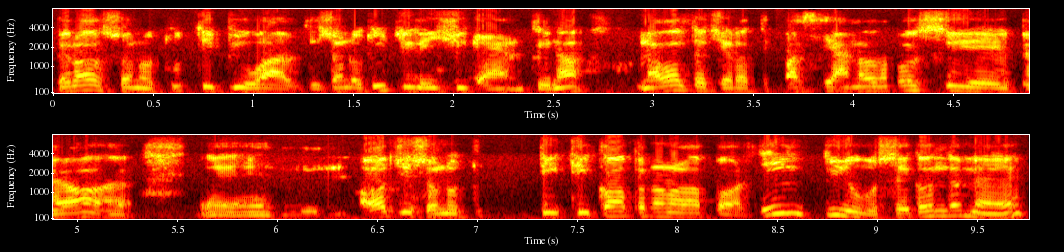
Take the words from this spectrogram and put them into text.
però sono tutti più alti sono tutti dei giganti no? una volta c'era Sebastiano Rossi però eh, oggi sono tutti ti coprono la porta in più secondo me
